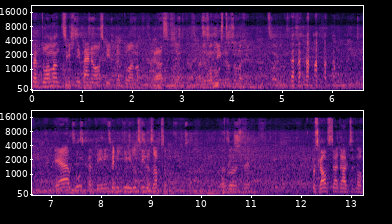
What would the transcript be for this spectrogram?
beim Tormann zwischen die Beine ausgeht beim Tor. Ne? Ja, sicher. Also von Gut, dem dass er nach hinten. Ja, gut, beim Training bin ich edel, sieht das auch so. Also, was glaubst du zweite Halbzeit noch?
